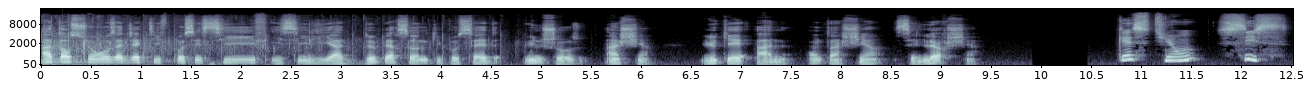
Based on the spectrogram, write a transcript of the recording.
Attention aux adjectifs possessifs. Ici, il y a deux personnes qui possèdent une chose, un chien. Luc et Anne ont un chien, c'est leur chien. Question 6.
